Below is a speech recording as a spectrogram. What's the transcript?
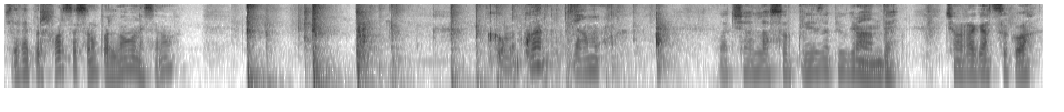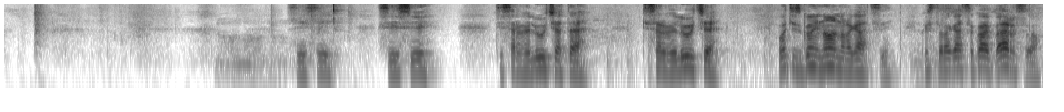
Ci deve per forza essere un pallone, se no... Comunque andiamo. Qua c'è la sorpresa più grande. C'è un ragazzo qua. Sì, sì. Sì, sì. Ti serve luce a te. Ti serve luce. What is going on, ragazzi? Questo ragazzo qua è perso.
